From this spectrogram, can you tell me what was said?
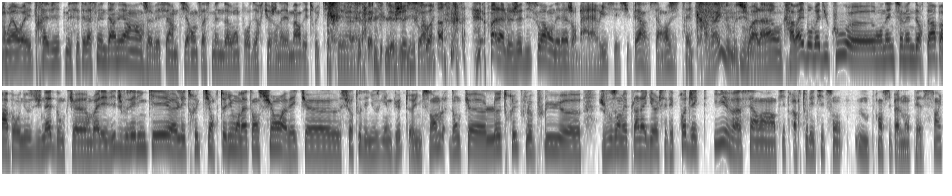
Ouais, on va aller très vite, mais c'était la semaine dernière. Hein. J'avais fait un petit rente la semaine d'avant pour dire que j'en avais marre des trucs qui étaient C'est ça, qui était jeudi soir. voilà, le jeudi soir, on est là, genre, bah oui, c'est super, c'est enregistré. On travaille, nous, monsieur. Voilà, on travaille. Bon, bah, du coup, euh, on a une semaine de retard par rapport aux news du net, donc euh, on va aller vite. Je vous ai linké euh, les trucs qui ont retenu mon attention avec surtout des news Game Cult, il me semble. Donc, le truc le plus, je vous en mets plein la gueule, c'était Project Eve. C'est un, titre, alors tous les titres sont principalement PS5,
